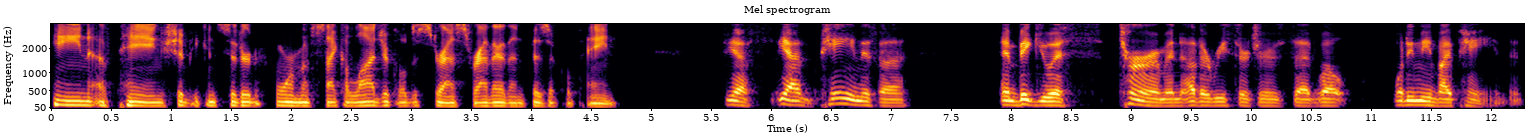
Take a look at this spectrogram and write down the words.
pain of paying should be considered a form of psychological distress rather than physical pain. Yes. Yeah. Pain is a ambiguous term. And other researchers said, well, what do you mean by pain? And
